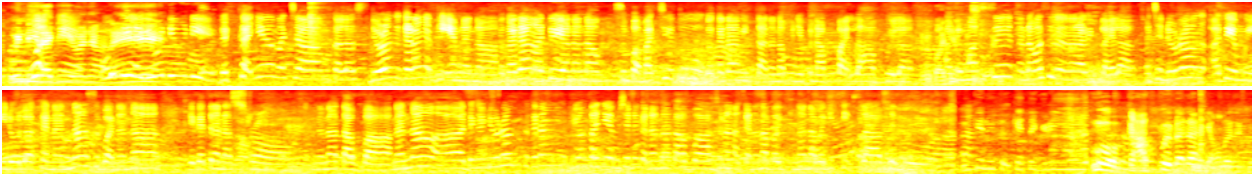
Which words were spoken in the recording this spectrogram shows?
Undi lagi banyak. Undi Eh. lagi, undi-undi Dekatnya macam Kalau diorang kadang-kadang DM Nana. Kadang-kadang ada yang Nana sempat baca tu Kadang-kadang minta Nana punya pendapat lah Apalah. Ada masuk masa Nana masa Nana reply lah. Macam diorang ada yang mengidolakan Nana Sebab Nana Dia kata Nana strong Nana tabah Nana uh, dengan diorang Kadang-kadang diorang tanya Macam mana kat Nana tabah So Nana kat Nana bagi, Nana bagi tips lah Macam tu. Mungkin untuk kategori Oh, couple pula dah. Ya Allah aku.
